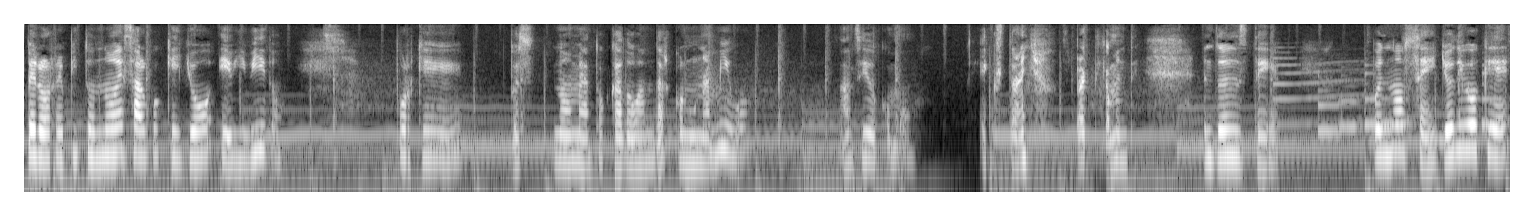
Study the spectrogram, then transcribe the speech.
Pero repito, no es algo que yo he vivido. Porque pues no me ha tocado andar con un amigo. Han sido como extraños prácticamente. Entonces, este, pues no sé, yo digo que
